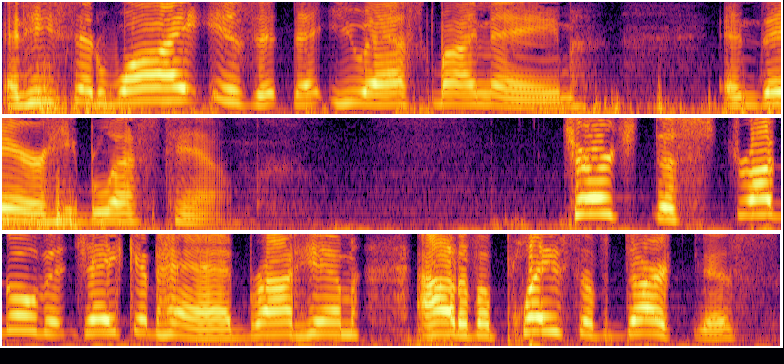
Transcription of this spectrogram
And he said, Why is it that you ask my name? And there he blessed him. Church, the struggle that Jacob had brought him out of a place of darkness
